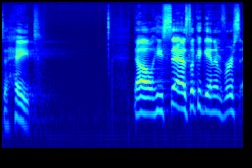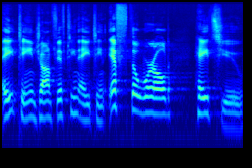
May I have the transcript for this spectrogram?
to hate. Now, he says, look again in verse 18, John 15, 18. If the world hates you,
